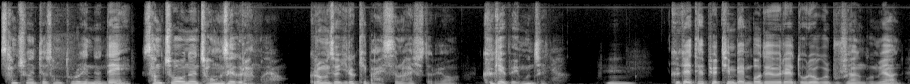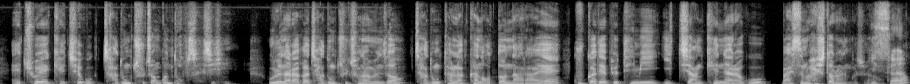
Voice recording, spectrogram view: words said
삼촌한테 성토를 했는데 삼촌은 정색을 한 거예요 그러면서 이렇게 말씀을 하시더래요 그게 왜 문제냐 음. 그게 대표팀 멤버들의 노력을 무시하는 거면 애초에 개최국 자동 출전권도 없어야지. 우리나라가 자동 출전하면서 자동 탈락한 어떤 나라의 국가대표팀이 있지 않겠냐라고 말씀을 하시더라는 거죠. 있어요?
